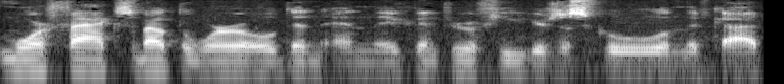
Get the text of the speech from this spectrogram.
more facts about the world, and and they've been through a few years of school, and they've got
